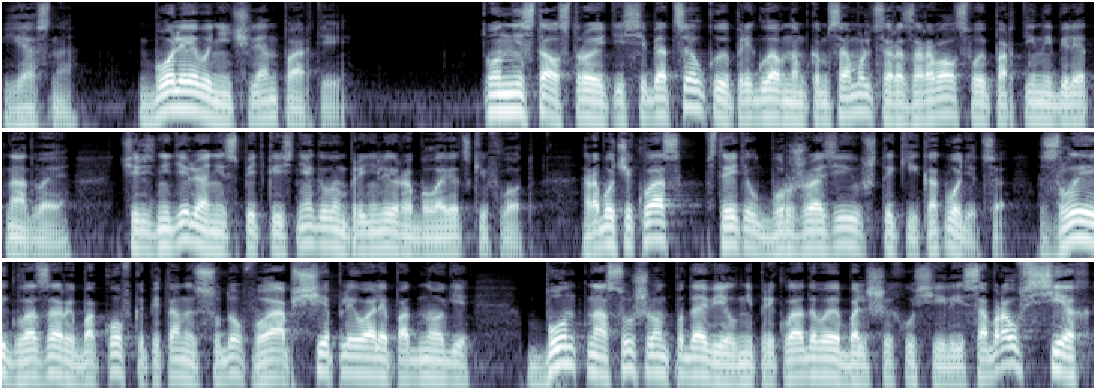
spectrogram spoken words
Ясно. Более вы не член партии. Он не стал строить из себя целку и при главном комсомольце разорвал свой партийный билет надвое. Через неделю они с Петькой Снеговым приняли рыболовецкий флот. Рабочий класс встретил буржуазию в штыки, как водится. Злые глаза рыбаков, капитаны судов вообще плевали под ноги. Бунт на суше он подавил, не прикладывая больших усилий. Собрал всех,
